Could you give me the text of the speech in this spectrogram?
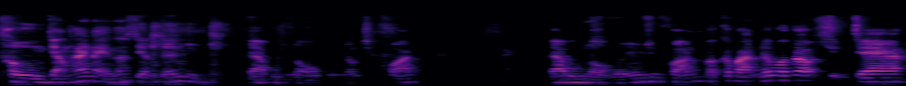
thường trạng thái này nó dẫn đến gì? Đà bùng nổ của nhóm chứng khoán. Đà bùng nổ của nhóm chứng khoán. Và các bạn nếu mà các bạn kiểm tra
